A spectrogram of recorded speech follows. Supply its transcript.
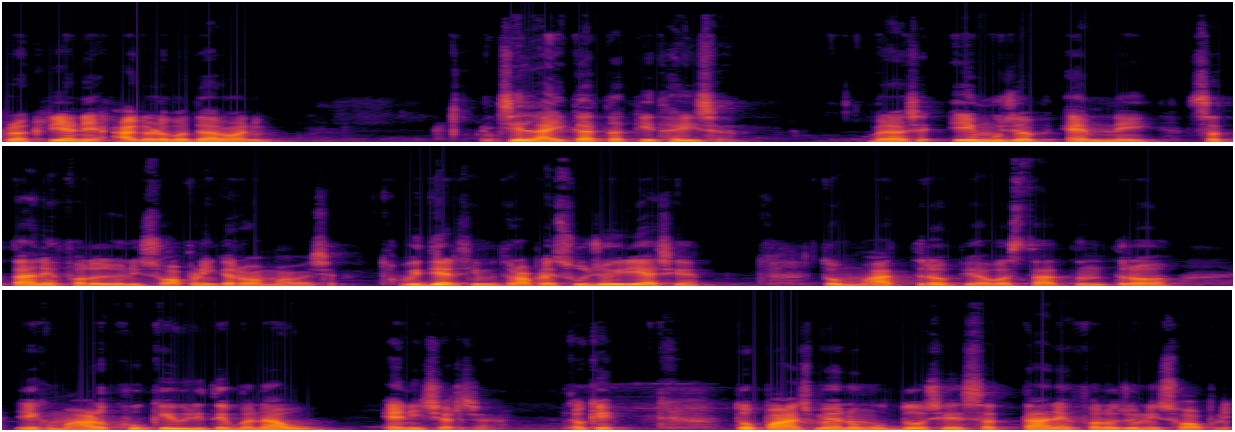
પ્રક્રિયાને આગળ વધારવાની જે લાયકાત નક્કી થઈ છે, બરાબર છે, એ મુજબ એમને સત્તા અને ફરજોની સોંપણી કરવામાં આવે છે. વિદ્યાર્થી મિત્રો, આપણે શું જોઈ રહ્યા છીએ? તો માત્ર વ્યવસ્થા તંત્ર એક માળખું કેવી રીતે બનાવવું એની ચર્ચા. ઓકે? તો પાંચમો એનો મુદ્દો છે સત્તા અને ફરજોની સોંપણી.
